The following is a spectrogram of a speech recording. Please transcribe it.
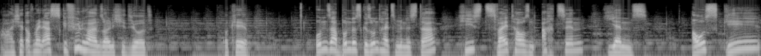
Oh, ich hätte auf mein erstes Gefühl hören sollen, ich Idiot. Okay. Unser Bundesgesundheitsminister hieß 2018 Jens. Ausgeben,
